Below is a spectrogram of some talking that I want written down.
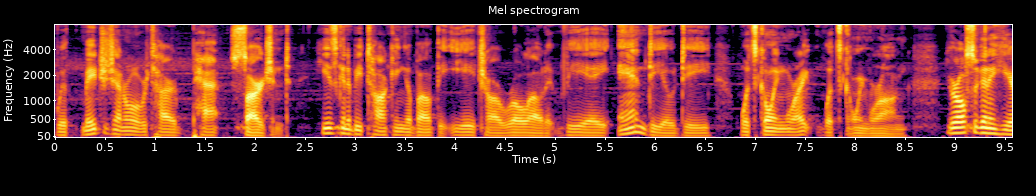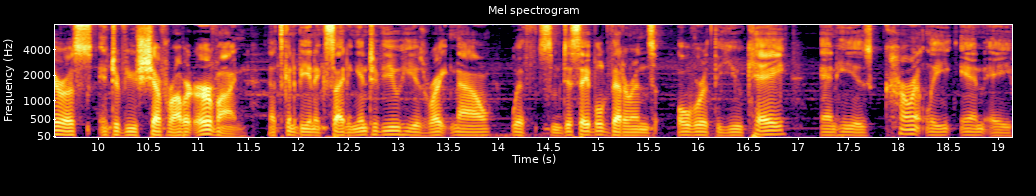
with Major General retired Pat Sargent. He's going to be talking about the EHR rollout at VA and DoD, what's going right, what's going wrong. You're also going to hear us interview Chef Robert Irvine. That's going to be an exciting interview. He is right now with some disabled veterans over at the UK, and he is currently in a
